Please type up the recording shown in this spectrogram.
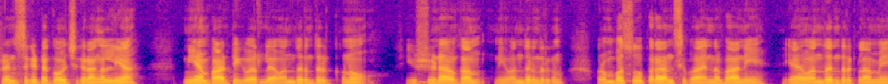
ஃப்ரெண்ட்ஸுக்கிட்ட கோச்சிக்கிறாங்க இல்லையா? நீ ஏன் பார்ட்டிக்கு வரல? வந்திருந்துருக்கணும். யூ ஷுட் ஹவ் கம் நீ வந்திருந்துருக்கணும். ரொம்ப சூப்பராக இருந்துச்சுப்பா. என்னப்பா நீ? ஏன் வந்திருந்துருக்கலாமே?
